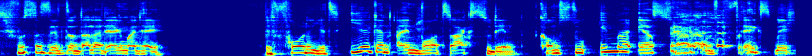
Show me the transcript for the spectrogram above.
ich wusste das nicht. Und dann hat er gemeint, hey, bevor du jetzt irgendein Wort sagst zu denen, kommst du immer erst zu mir und fragst mich,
